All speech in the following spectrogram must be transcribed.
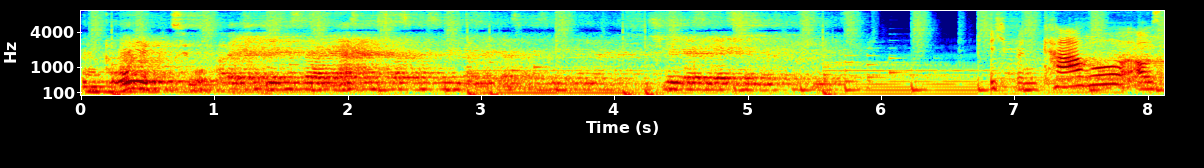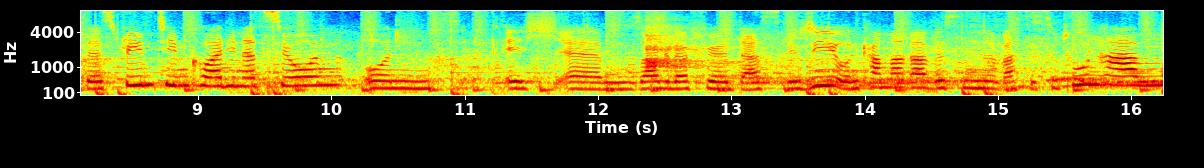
um Projektion? Aber ich will nicht sagen, erst muss das passiert, damit das passiert, sondern ich will, dass jetzt schon was passiert. Ich bin Caro aus der Stream-Team-Koordination und ich ähm, sorge dafür, dass Regie und Kamera wissen, was sie zu tun haben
